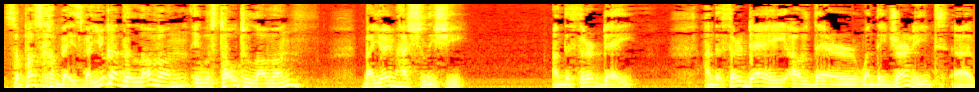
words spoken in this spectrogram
So Pasuk Beis, Vayugad Lavan. It was told to Lavan, Bayoim Hashlishi, on the third day, on the third day of their when they journeyed, uh,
